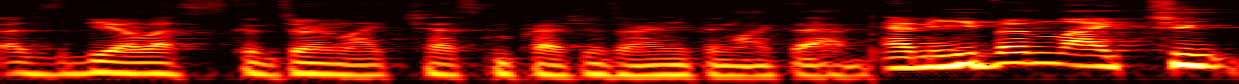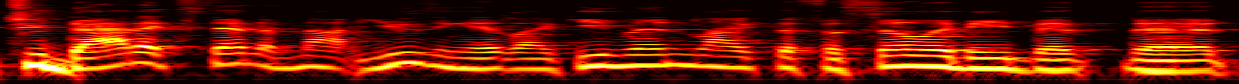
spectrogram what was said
as the bls is concerned like chest compressions or anything like that. And even like to to that extent of not using it like even like the facility that that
